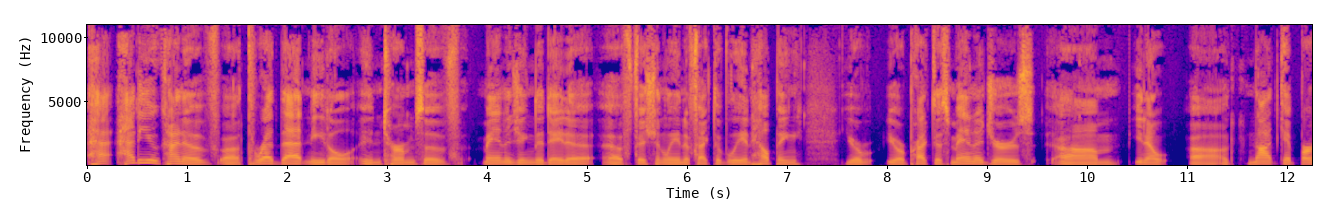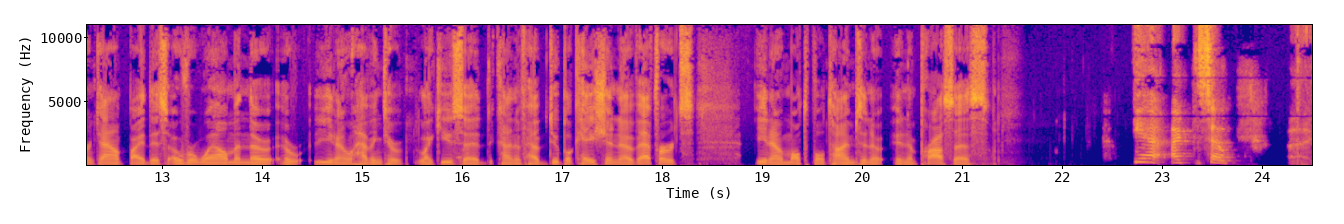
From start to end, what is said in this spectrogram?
how, how do you kind of uh, thread that needle in terms of managing the data efficiently and effectively and helping your your practice managers, um, you know, uh, not get burnt out by this overwhelm and the uh, you know having to, like you said, kind of have duplication of efforts, you know, multiple times in a in a process. Yeah, I, so uh,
